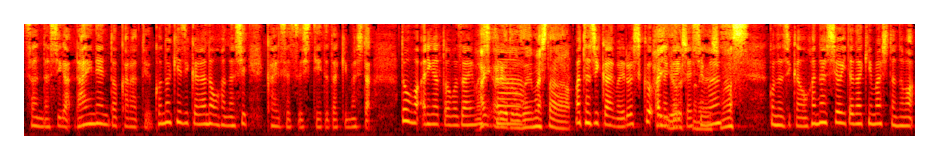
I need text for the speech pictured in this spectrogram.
三田市が来年度からというこの記事からのお話、解説していただきました。どうもありがとうございました。はいありがとうございましたまた次回もよろしくお願いいたします。はいすこの時間お話をいただきましたのは、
